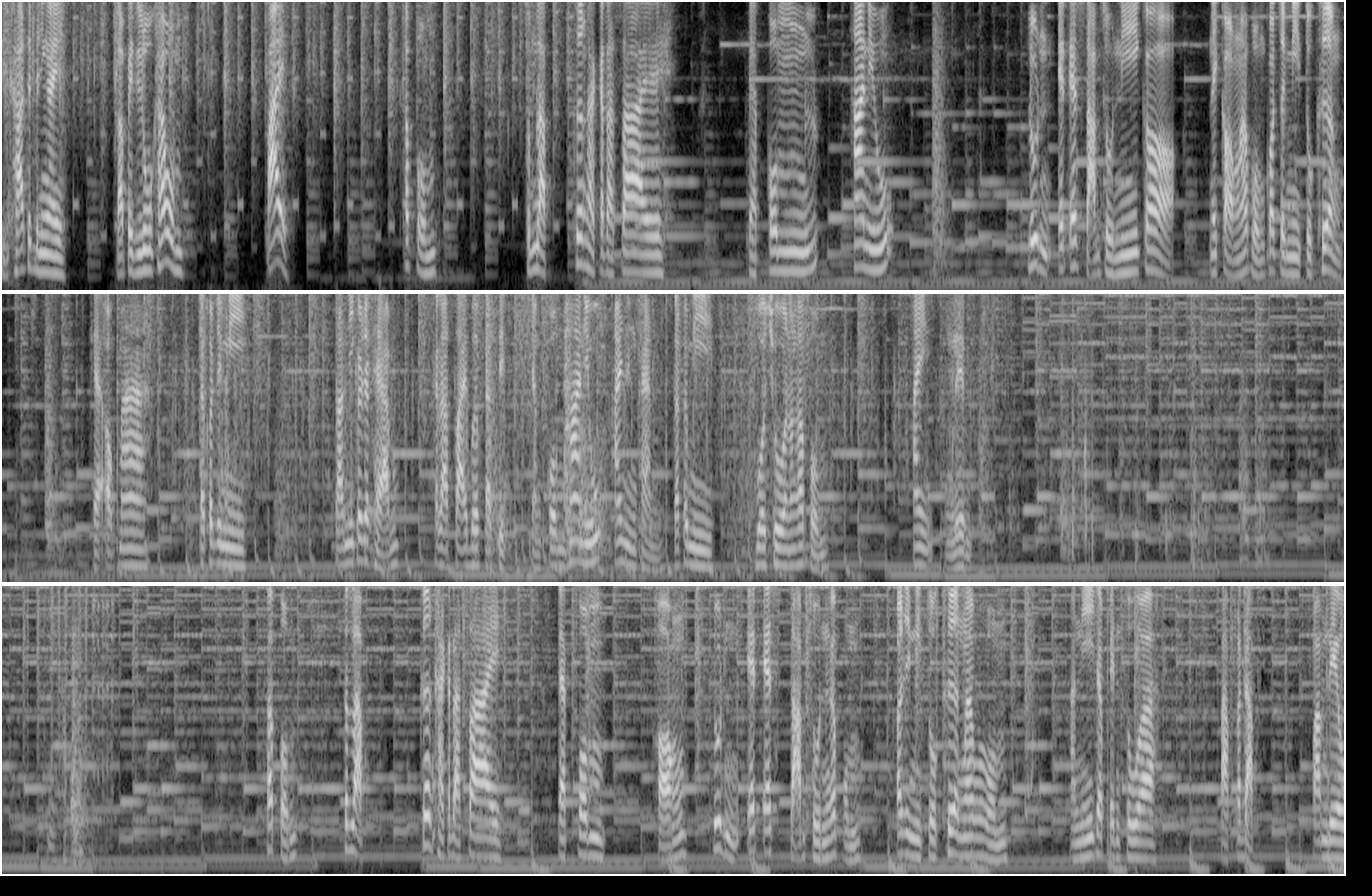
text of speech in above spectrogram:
สินค้าจะเป็นยังไง เราไปดูครับผม ไป ครับผมสำหรับเครื่องขัดกระดาษทราย แบบกลม 5 นิ้ว รุ่น SS 3 0นี้ก็ในกล่องนะครับผมก็จะมีตัวเครื่อง แกะออกมา แล้วก็จะมี ร้านนี้ก็จะแถมกระดาษทรายเบอร์ 80 อย่างกลม 5 นิ้วให้ 1 แผ่น แล้วก็มีโบชัวนะครับผม ให้หนึ่งเล่ม นี่ครับผมครับผมสำหรับเครื่องขายกระดาษทรายแบบกลมของรุ่น SS 3 0นะครับผม ก็จะมีตัวเครื่องนะครับผม อันนี้จะเป็นตัว ปรับระดับความเร็ว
